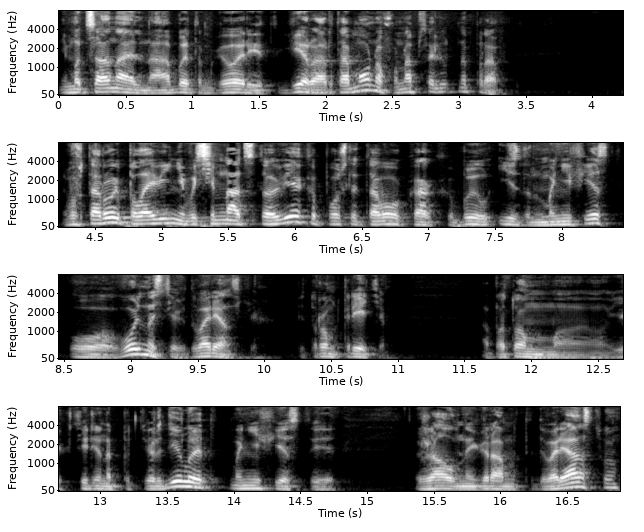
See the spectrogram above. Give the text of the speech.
эмоционально об этом говорит Гера Артамонов, он абсолютно прав. Во второй половине XVIII века, после того, как был издан манифест о вольностях дворянских Петром III, а потом э, Екатерина подтвердила этот манифест и жалобные грамоты дворянству,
